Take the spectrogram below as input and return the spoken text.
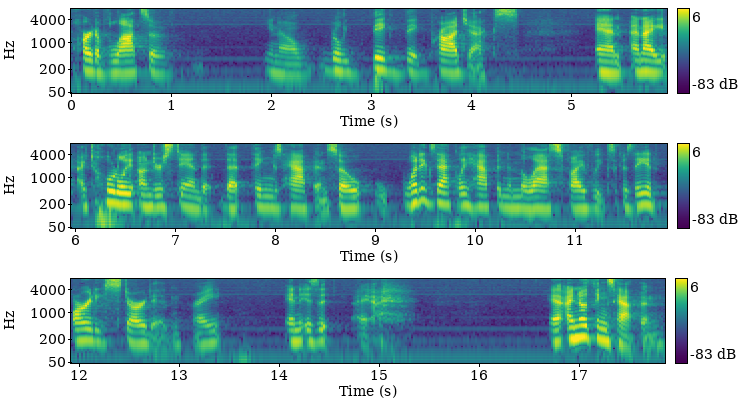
part of lots of, you know, really big, big projects. And, and I, I totally understand that, that things happen. So what exactly happened in the last five weeks? Because they had already started, right? And is it, I, I know things happen.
